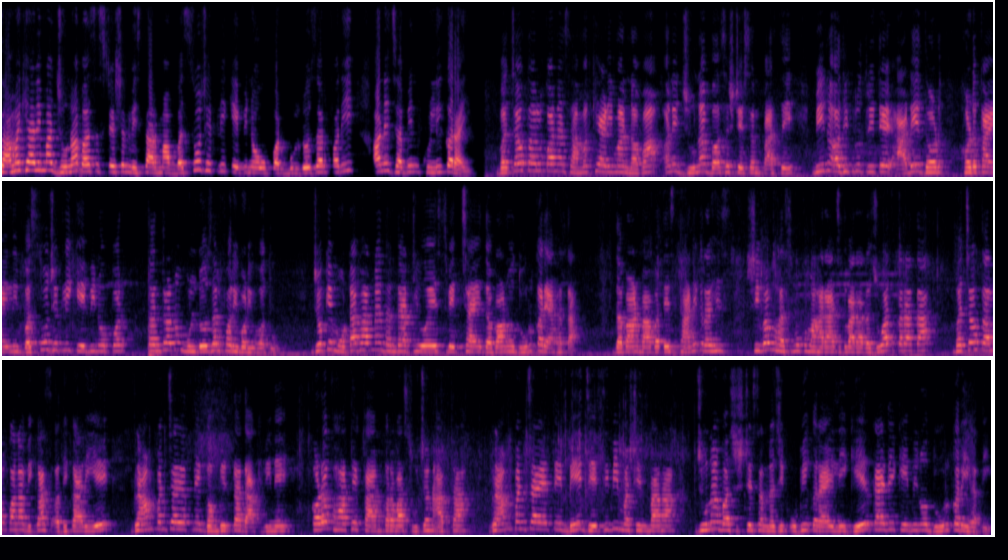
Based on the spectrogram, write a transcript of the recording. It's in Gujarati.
સામખિયારીમાં જૂના બસ સ્ટેશન વિસ્તારમાં બસો જેટલી કેબિનો ઉપર બુલડોઝર ફરી અને જમીન ખુલ્લી કરાઈ. ભચાઉ તાલુકાના સામખિયાળીમાં નવા અને જૂના બસ સ્ટેશન પાસે બિનઅધિકૃત રીતે આડેધડ ખડકાયેલી બસો જેટલી કેબિનો પર તંત્રનું બુલડોઝર ફરી વળ્યું હતું. જો કે મોટાભાગના ધંધાર્થીઓએ સ્વેચ્છાએ દબાણો દૂર કર્યા હતા. દબાણ બાબતે સ્થાનિક રહીશ શિવમ હસમુખ મહારાજ દ્વારા રજૂઆત કરાતા ભચાઉ તાલુકાના વિકાસ અધિકારીએ ગ્રામ પંચાયતને ગંભીરતા દાખવીને કડક હાથે કામ કરવા સૂચન આપતા ગ્રામ પંચાયતે બે જેસીબી મશીન દ્વારા જૂના બસ સ્ટેશન નજીક ઊભી કરાયેલી ગેરકાયદે કેબિનો દૂર કરી હતી.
